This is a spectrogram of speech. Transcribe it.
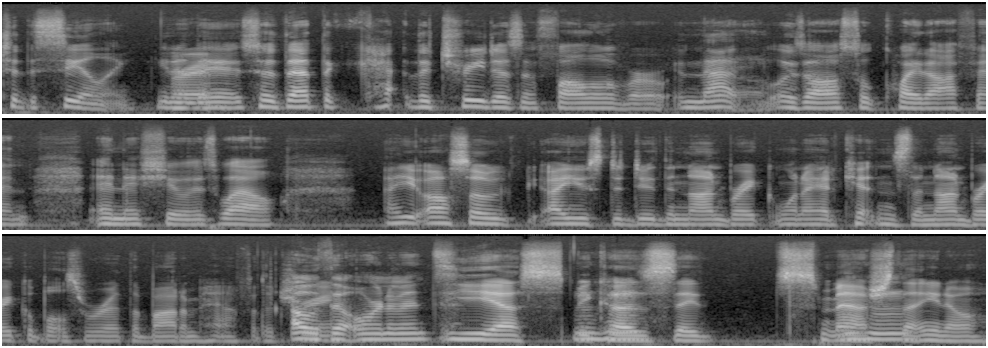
to the ceiling, you know, Right. they, so that the ca- the tree doesn't fall over. And that was also quite often an issue as well. I also I used to do the non-break when I had kittens. The non-breakables were at the bottom half of the oh, tree. Oh, the ornaments? Yes, mm-hmm. because they smash the you know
